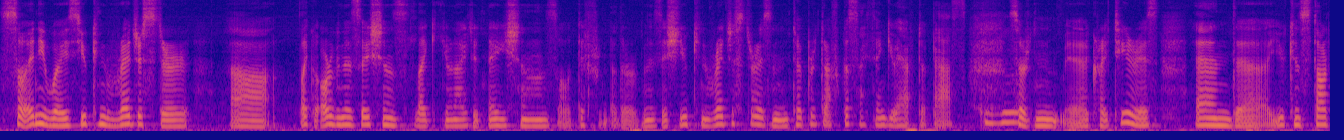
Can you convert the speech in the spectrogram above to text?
So, anyways, you can register uh, like organizations like United Nations or different other organizations, you can register as an interpreter. Of course, I think you have to pass Mm-hmm. certain uh, criteria, and uh, you can start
